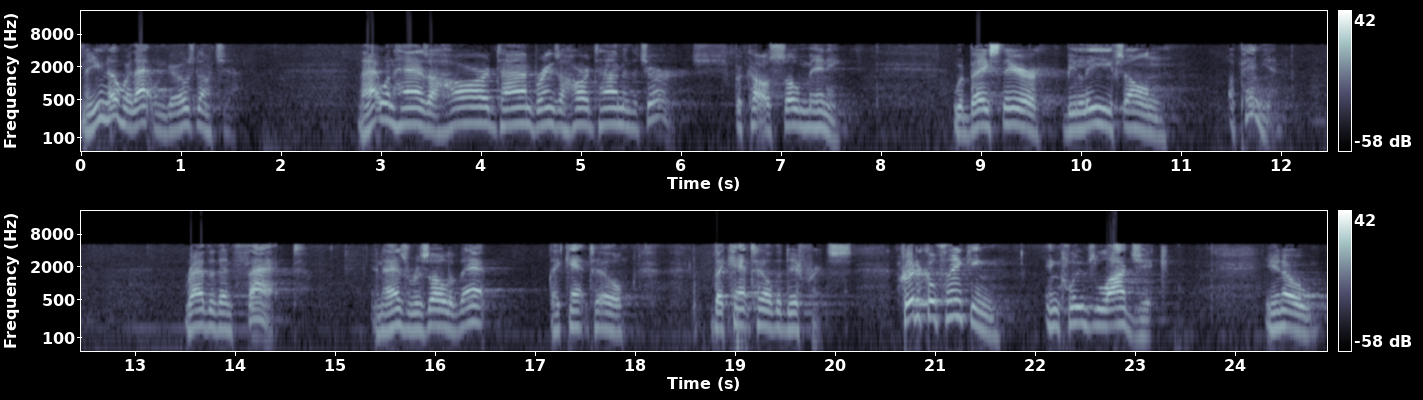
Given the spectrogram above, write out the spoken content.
Now, you know where that one goes, don't you? That one has a hard time, brings a hard time in the church because so many would base their beliefs on opinion rather than fact. And as a result of that, they can't tell they can't tell the difference. Critical thinking includes logic. You know,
